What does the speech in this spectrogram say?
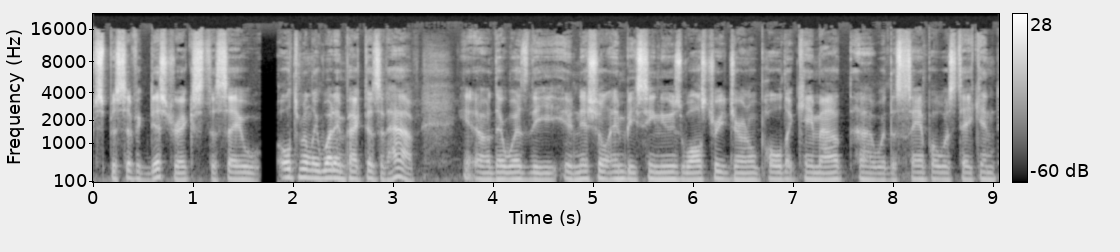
specific districts to say ultimately what impact does it have. You know, there was the initial NBC News Wall Street Journal poll that came out uh, where the sample was taken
